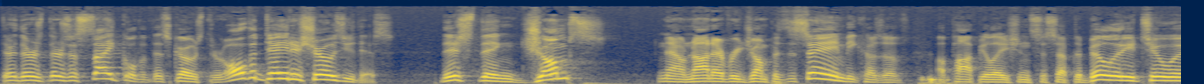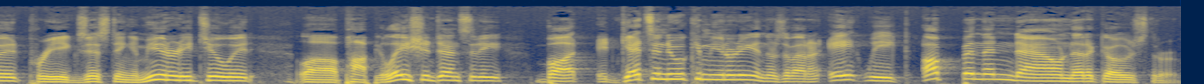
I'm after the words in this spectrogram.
there, there's there's a cycle that this goes through. All the data shows you this. This thing jumps now, not every jump is the same because of a population susceptibility to it, pre existing immunity to it, uh, population density, but it gets into a community and there's about an eight week up and then down that it goes through.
